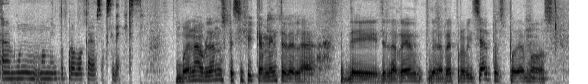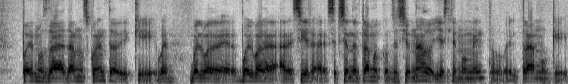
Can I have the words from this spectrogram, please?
en algún momento provoca los accidentes. Bueno, hablando específicamente de la, de, de la red de la red provincial, pues podemos podemos darnos cuenta de que, bueno, vuelvo, a, vuelvo a, decir, a excepción del tramo concesionado y este momento, el tramo que,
